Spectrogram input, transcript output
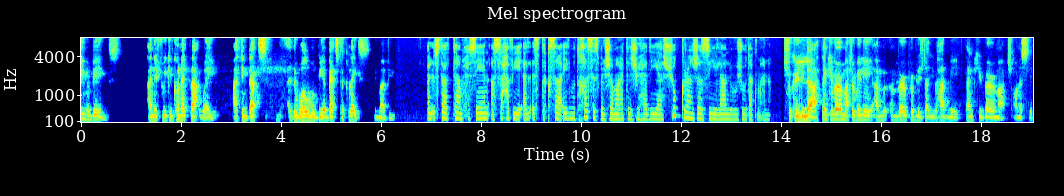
human beings. And if we can connect that way, I think that's the world will be a better place, in my view. الأستاذ تام حسين الصحفي الاستقصائي المتخصص بالجماعة الجهادية شكرا جزيلا لوجودك معنا شكرا لله. Thank you very much. I really, I'm, I'm very privileged that you had me. Thank you very much, honestly.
